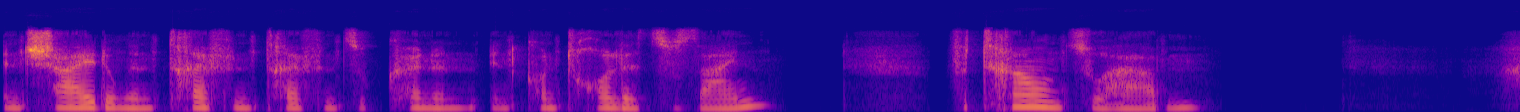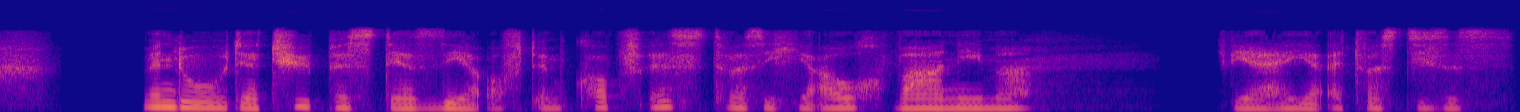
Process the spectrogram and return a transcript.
Entscheidungen treffen, treffen zu können, in Kontrolle zu sein, Vertrauen zu haben. Wenn du der Typ bist, der sehr oft im Kopf ist, was ich hier auch wahrnehme, wir hier etwas dieses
